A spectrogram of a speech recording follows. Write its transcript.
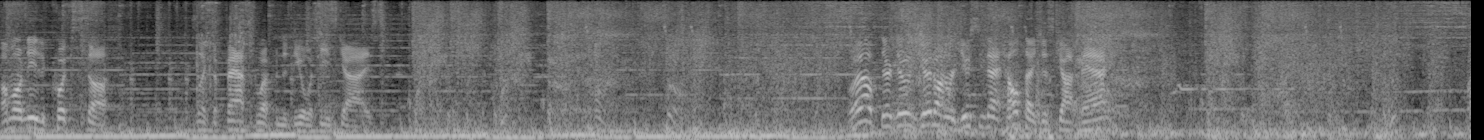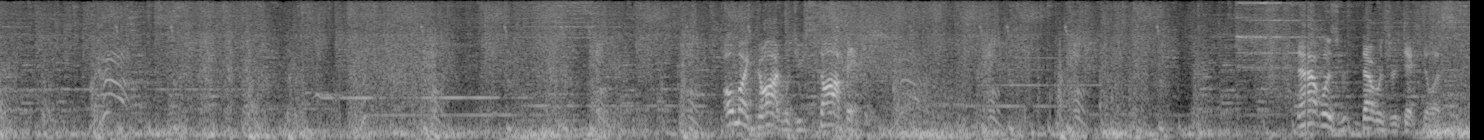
I'm gonna need the quick stuff. It's like the fast weapon to deal with these guys. Well, they're doing good on reducing that health I just got back. Oh my god, would you stop it? That was that was ridiculous.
